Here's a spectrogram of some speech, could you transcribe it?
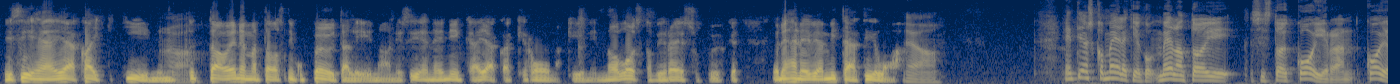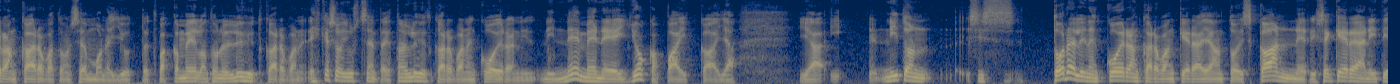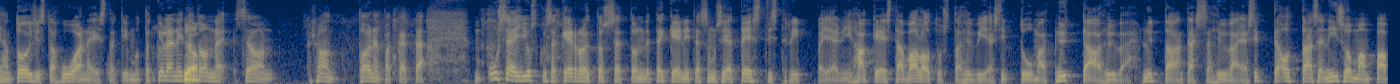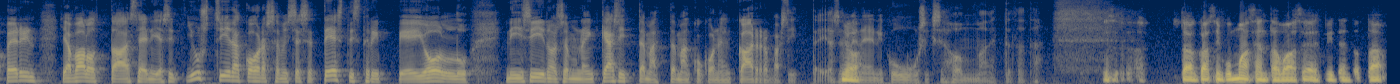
niin siihen jää kaikki kiinni. Joo. Mutta tämä on enemmän tällaista niinku pöytäliinaa, niin siihen ei niinkään jää kaikki rouna kiinni. Ne on loistavia reissupyyhkeitä ja nehän ei vie mitään tilaa. Joo. En tiedä, olisiko meilläkin, kun meillä on toi, siis toi koiran, koiran karvat on semmoinen juttu, että vaikka meillä on tuonne lyhytkarvainen, ehkä se on just sen takia, että lyhytkarvainen koira, niin, niin ne menee joka paikkaan ja, ja niitä on siis todellinen koirankarvan keräjä on toi skanneri, se kerää niitä ihan toisista huoneistakin, mutta kyllä niitä Joo. tonne, se on, se on toinen paikka, että usein just kun sä kerroit tuossa, että tonne tekee niitä semmoisia testistrippejä, niin hakee sitä valotusta hyvin ja sitten tuumaa, että nyt tää on hyvä, nyt tää on tässä hyvä ja sitten ottaa sen isomman paperin ja valottaa sen ja sitten just siinä kohdassa, missä se testistrippi ei ollut, niin siinä on semmoinen käsittämättömän kokoinen karva sitten ja se Joo. menee niinku uusiksi se homma, että tota, Tämä on myös niinku masentavaa se, että miten tota,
